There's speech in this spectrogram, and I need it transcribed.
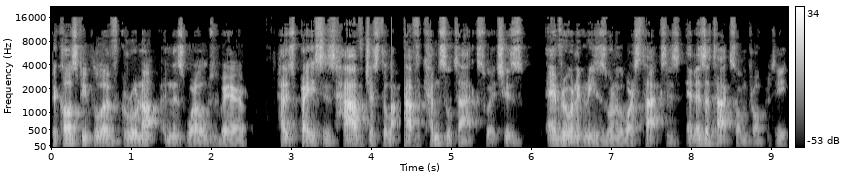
because people have grown up in this world where house prices have just have council tax, which is everyone agrees is one of the worst taxes. It is a tax on property,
